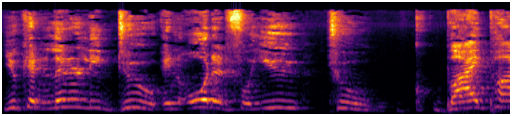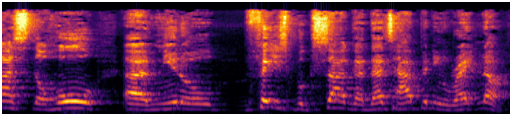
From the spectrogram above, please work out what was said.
you can literally do in order for you to bypass the whole um, you know Facebook saga that's happening right now.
